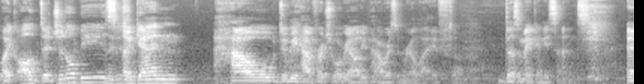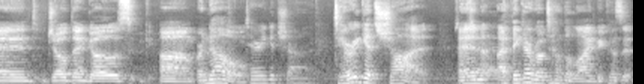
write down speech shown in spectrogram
like all digital bees. They're just- Again, how do we have virtual reality powers in real life? Don't know. Doesn't make any sense. And Job then goes, um, or no, Terry gets shot. Terry gets shot, So and sad. I think I wrote down the line because it,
